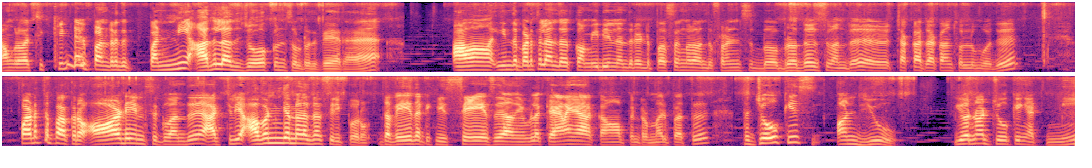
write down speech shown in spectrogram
அவங்கள வச்சு கிண்டல் பண்ணுறது பண்ணி அதில் அது ஜோக்குன்னு சொல்கிறது வேறு. இந்த படத்தில் அந்த காமெடியன் அந்த ரெண்டு பசங்களும் அந்த ஃப்ரெண்ட்ஸ் பிரதர்ஸ் வந்து சக்கா சக்கான்னு சொல்லும்போது படத்தை பார்க்குற ஆடியன்ஸுக்கு வந்து ஆக்சுவலி அவங்க மேலே தான் சிரிப்பு வரும். The way that he says அவன் இவ்வளோ கேனையாக இருக்கான் அப்படின்ற மாதிரி பார்த்து the joke is on you you are not joking at me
